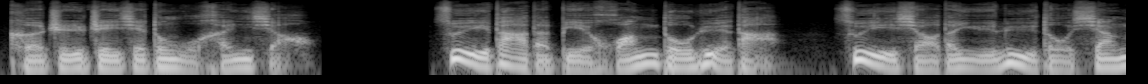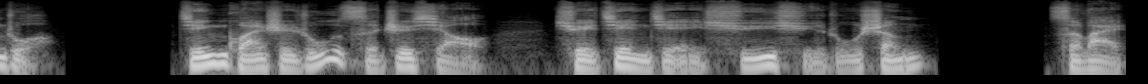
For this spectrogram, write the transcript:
可知这些动物很小。最大的比黄豆略大，最小的与绿豆相若。尽管是如此之小，却渐渐栩栩如生。此外，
